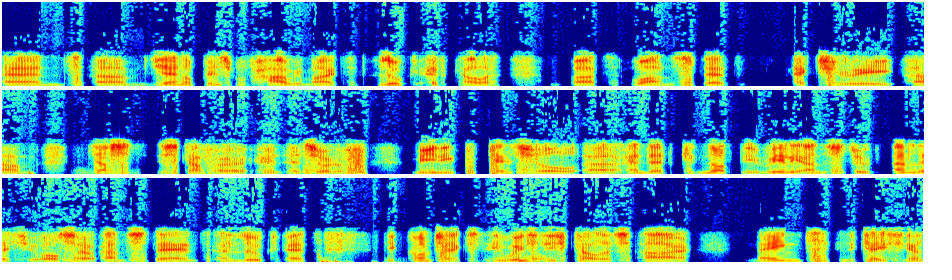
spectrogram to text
and um, general principles of how we might look at color, but ones that actually um, just discover a, a, sort of meaning potential uh, and that cannot be really understood unless you also understand and look at the context in which these colors are named, in the case, you know,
